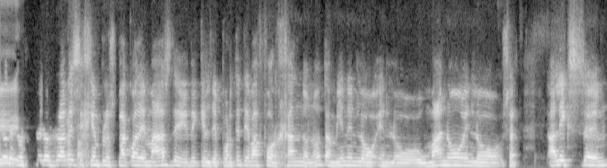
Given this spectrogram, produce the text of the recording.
Uno de eh, los, de los grandes Rafa. ejemplos, Paco, además de, de que el deporte te va forjando, ¿no? También en lo, en lo humano, en lo. O sea, Alex eh,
